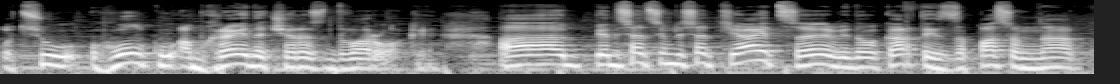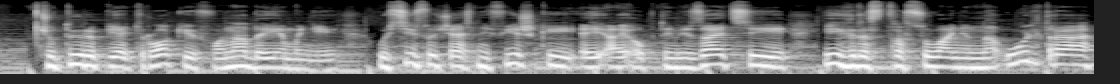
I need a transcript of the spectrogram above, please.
оцю голку апгрейда через 2 роки. А 5070 Ti це відеокарта із запасом на 4-5 років вона дає мені усі сучасні фішки, AI оптимізації, ігри з трасуванням на ультра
